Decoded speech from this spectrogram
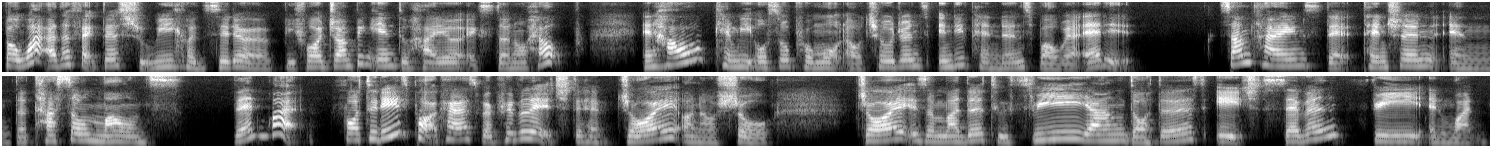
But what other factors should we consider before jumping in to hire external help? And how can we also promote our children's independence while we're at it? Sometimes that tension and the tussle mounts. Then what? For today's podcast, we're privileged to have Joy on our show. Joy is a mother to three young daughters aged 7, 3, and 1.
